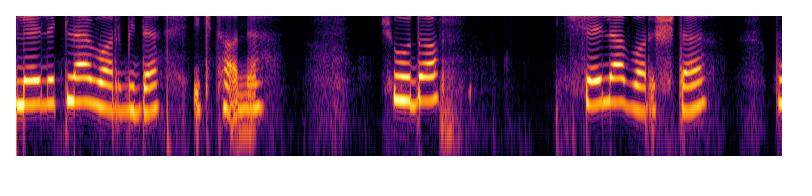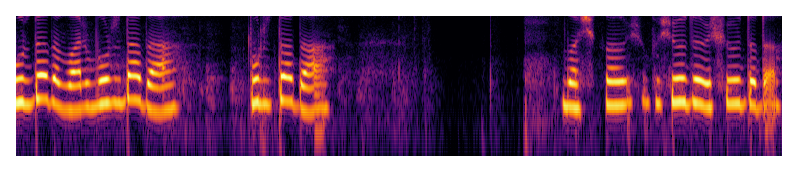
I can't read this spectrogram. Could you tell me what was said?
leylekler var bir de iki tane. Şurada şeyler var işte. Burada da var. Burada da. Burada da. Başka şu şurada da şurada da.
